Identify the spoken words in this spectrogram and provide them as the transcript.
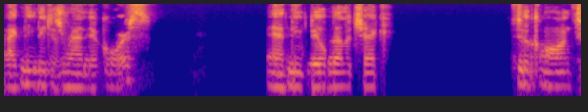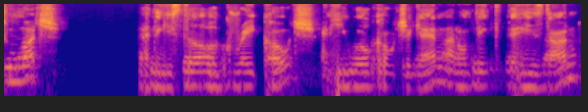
I think they just ran their course. And I think Bill Belichick took on too much. I think he's still a great coach and he will coach again. I don't think that he's done.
